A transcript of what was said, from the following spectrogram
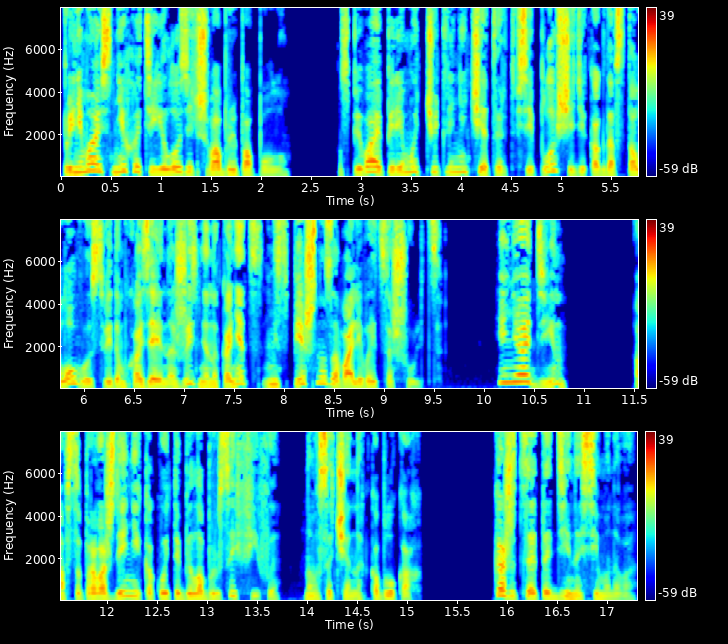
принимаюсь нехотя елозить шваброй по полу. Успеваю перемыть чуть ли не четверть всей площади, когда в столовую с видом хозяина жизни, наконец, неспешно заваливается Шульц. И не один, а в сопровождении какой-то белобрысой фифы на высоченных каблуках. Кажется, это Дина Симонова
